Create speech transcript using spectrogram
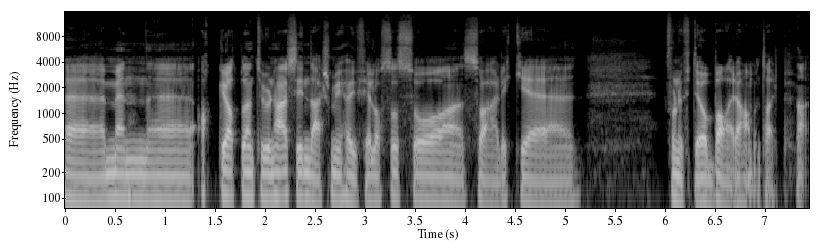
Eh, men eh, akkurat på den turen her, siden det er så mye høyfjell også, så, så er det ikke fornuftig å bare ha med tarp. Nei.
